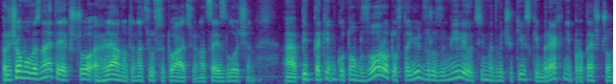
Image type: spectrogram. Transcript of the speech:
Причому, ви знаєте, якщо глянути на цю ситуацію, на цей злочин е, під таким кутом зору, то стають зрозумілі оці медведчуківські брехні про те, що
